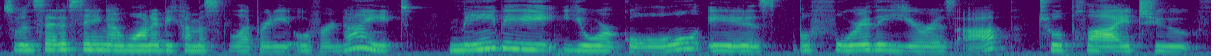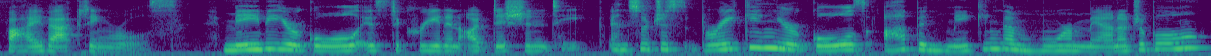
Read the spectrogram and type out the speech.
So, instead of saying, I want to become a celebrity overnight, maybe your goal is before the year is up to apply to five acting roles. Maybe your goal is to create an audition tape. And so, just breaking your goals up and making them more manageable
